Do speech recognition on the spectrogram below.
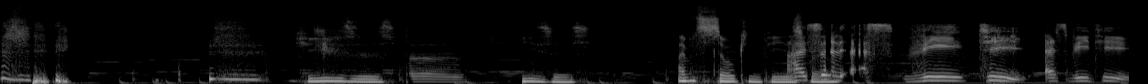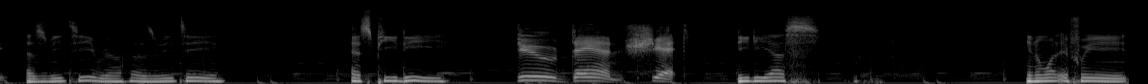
here? Jesus, Uh, Jesus, I'm so confused. I bro. said SVT. SVT. SVT, bro, SVT, SPD, Dude, Dan, shit. DDS. You know what? If we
